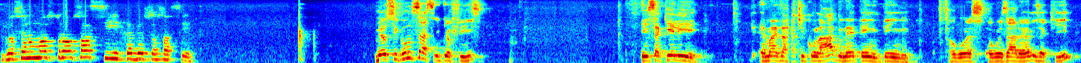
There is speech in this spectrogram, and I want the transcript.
Você não mostrou o Saci, cadê o seu Saci? Meu segundo Saci que eu fiz, esse aqui ele é mais articulado, né? Tem, tem algumas, alguns arames aqui.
